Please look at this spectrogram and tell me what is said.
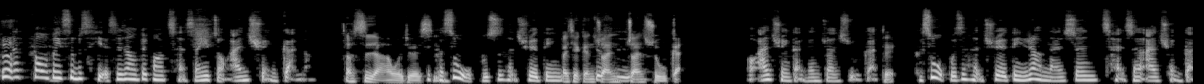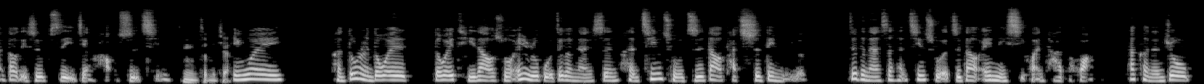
那报备是不是也是让对方产生一种安全感呢、哦，是啊，我觉得是。可是我不是很确定，而且跟专专属感哦，安全感跟专属感。对。可是我不是很确定，让男生产生安全感到底是不是一件好事情？嗯，怎么讲？因为很多人都会都会提到说，哎，如果这个男生很清楚知道他吃定你了，这个男生很清楚的知道，哎，你喜欢他的话，他可能就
